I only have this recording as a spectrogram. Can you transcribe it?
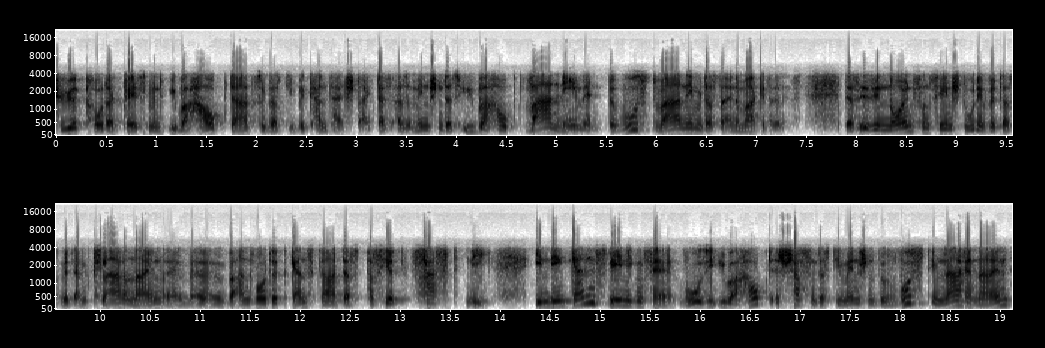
führt Product Placement überhaupt dazu, dass die Bekanntheit steigt, dass also Menschen das überhaupt wahrnehmen, bewusst wahrnehmen, dass da eine Marke drin ist. Das ist in neun von zehn Studien wird das mit einem klaren Nein äh, äh, beantwortet. Ganz klar, das passiert fast nie. In den ganz wenigen Fällen, wo sie überhaupt es schaffen, dass die Menschen bewusst im Nachhinein,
